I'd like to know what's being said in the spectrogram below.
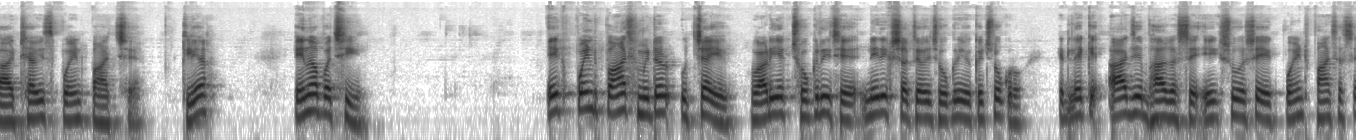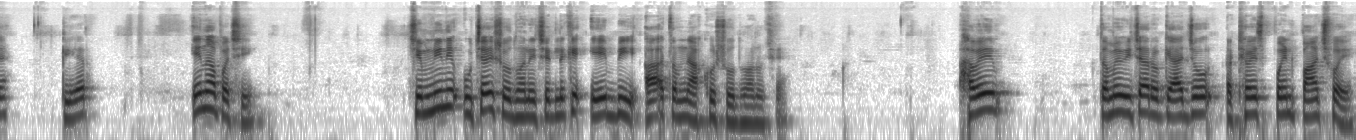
આ અઠ્યાવીસ પોઈન્ટ પાંચ છે. ક્લિયર એના પછી એક પોઈન્ટ પાંચ મીટર ઊંચાઈ વાળી એક છોકરી છે, નિરીક્ષક છે, છોકરી કે છોકરો, એટલે કે આ જે ભાગ હશે, એક શું હશે? એક પોઈન્ટ પાંચ હશે. ક્લિયર એના પછી ચીમનીની ઊંચાઈ શોધવાની છે, એટલે કે એ બી, આ તમને આખું શોધવાનું છે. હવે તમે વિચારો કે આ જો અઠ્યાવીસ પોઈન્ટ પાંચ હોય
